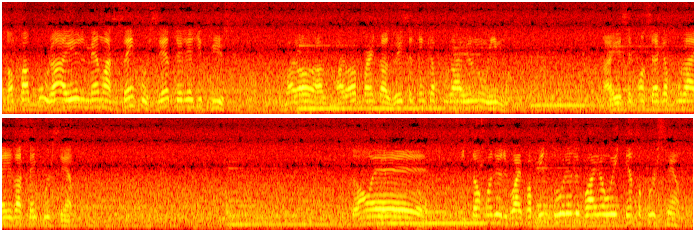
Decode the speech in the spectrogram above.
Então para apurar ele mesmo a 100% ele é difícil. A maior, a maior parte das vezes você tem que apurar ele no imã. Aí você consegue apurar ele a 100%. Então é... Então quando ele vai para pintura ele vai a 80%.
